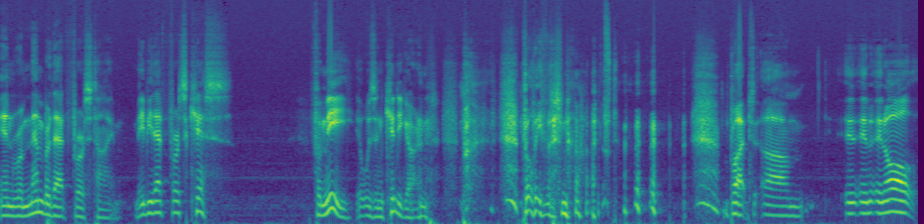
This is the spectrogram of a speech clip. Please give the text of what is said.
and remember that first time. Maybe that first kiss. for me, it was in kindergarten. believe it or not. but um, in, in, all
